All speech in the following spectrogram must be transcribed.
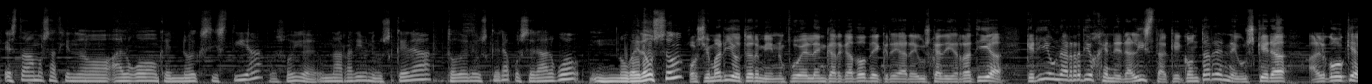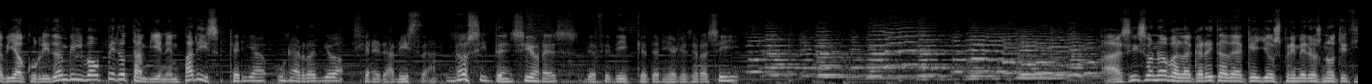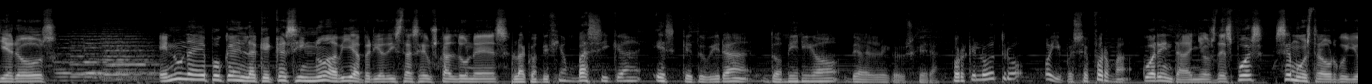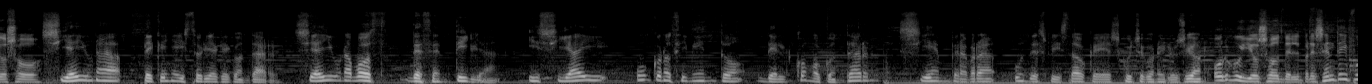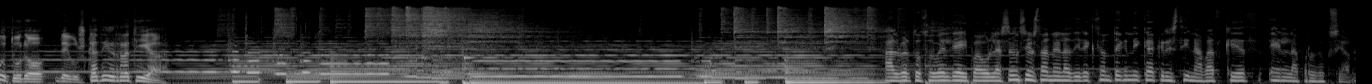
Estábamos haciendo algo que no existía. Pues oye, una radio en euskera, todo en euskera, pues era algo novedoso. José Mario Termin fue el encargado de crear Euskadi Ratia. Quería una radio generalista que contara en euskera algo que había ocurrido en Bilbao, pero también en París. Quería una radio generalista. No sin tensiones, decidí que tenía que ser así. Así sonaba la careta de aquellos primeros noticieros. En una época en la que casi no había periodistas euskaldunes. La condición básica es que tuviera dominio del euskera. Porque lo otro, oye, pues se forma. 40 años después, se muestra orgulloso. Si hay una pequeña historia que contar, si hay una voz decentilla y si hay un conocimiento del cómo contar, siempre habrá un despistado que escuche con ilusión. Orgulloso del presente y futuro de Euskadi Ratia. Alberto Zubeldia y Paula Asensio están en la dirección técnica, Cristina Vázquez en la producción.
